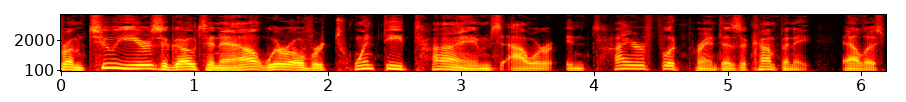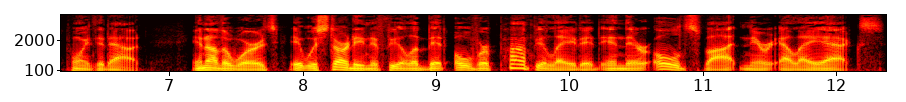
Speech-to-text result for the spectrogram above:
From two years ago to now, we're over 20 times our entire footprint as a company, Ellis pointed out. In other words, it was starting to feel a bit overpopulated in their old spot near LAX.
